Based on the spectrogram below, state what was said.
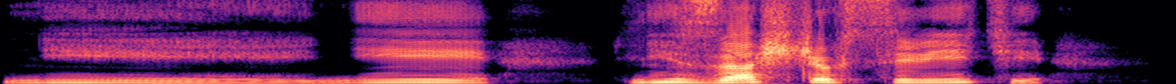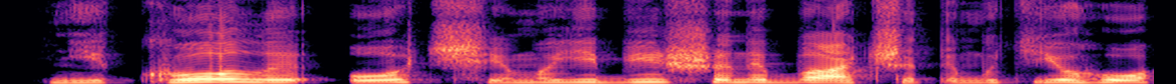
Ні, ні, ні за що в світі. Ніколи очі мої більше не бачитимуть його.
